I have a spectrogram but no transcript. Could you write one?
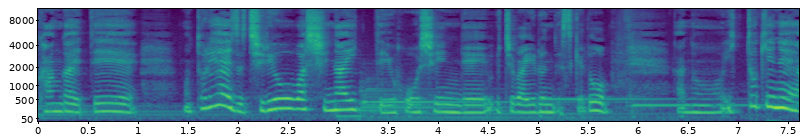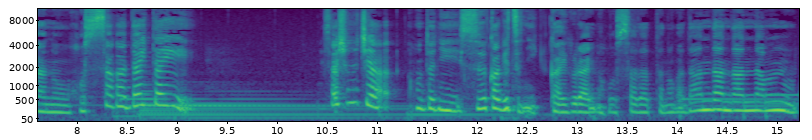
考えてもうとりあえず治療はしないっていう方針でうちはいるんですけどあの一時ねあの発作がだいたい最初のうちは本当に数ヶ月に1回ぐらいの発作だったのがだんだんだんだん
